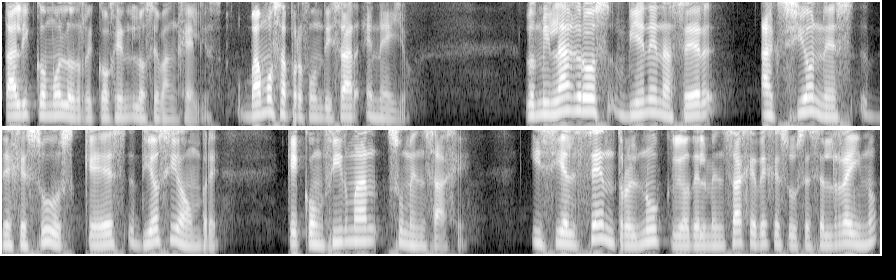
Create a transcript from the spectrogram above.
tal y como los recogen los evangelios. Vamos a profundizar en ello. Los milagros vienen a ser acciones de Jesús, que es Dios y hombre, que confirman su mensaje. Y si el centro, el núcleo del mensaje de Jesús es el reino,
